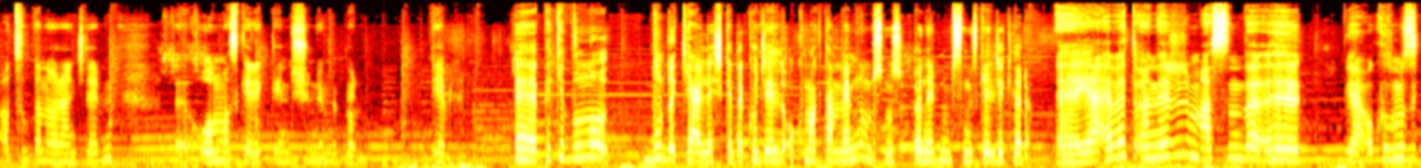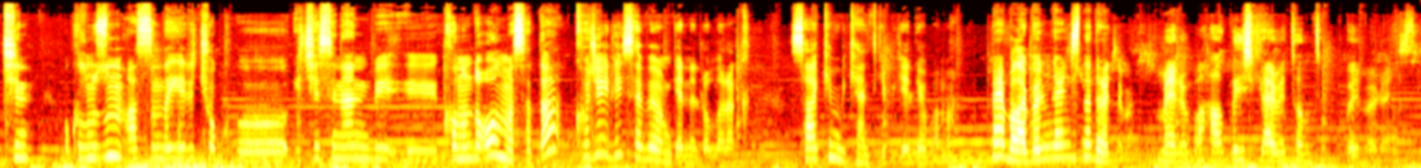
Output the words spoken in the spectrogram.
atılgan öğrencilerin e, olması gerektiğini düşündüğüm bir bölüm diyebilirim. Ee, peki bunu buradaki yerleşkede Kocaeli'de okumaktan memnun musunuz? Önerir misiniz geleceklere? E, ya evet öneririm aslında e, ya okulumuz için okulumuzun aslında yeri çok e, içe sinen bir e, konumda olmasa da Kocaeli'yi seviyorum genel olarak. Sakin bir kent gibi geliyor bana. Merhabalar, bölümleriniz nedir acaba? Merhaba, Halkla İlişkiler ve Tanıtım bölüm öğrencisi.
